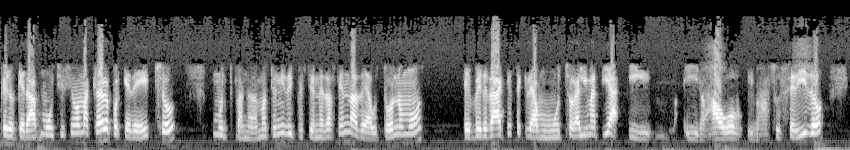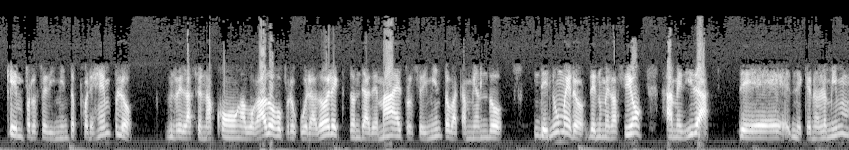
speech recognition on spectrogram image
pero queda muchísimo más claro porque de hecho, mu- cuando hemos tenido inspecciones de Hacienda de autónomos, es verdad que se crea mucho galimatía y, y, nos ha, y nos ha sucedido que en procedimientos, por ejemplo, relacionados con abogados o procuradores, donde además el procedimiento va cambiando de número, de numeración a medida de, de que no es lo mismo,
